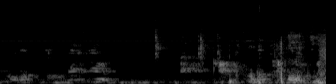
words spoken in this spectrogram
ที่ลึกหรือแม้กระทั่งของที่ลึกของชุมชน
